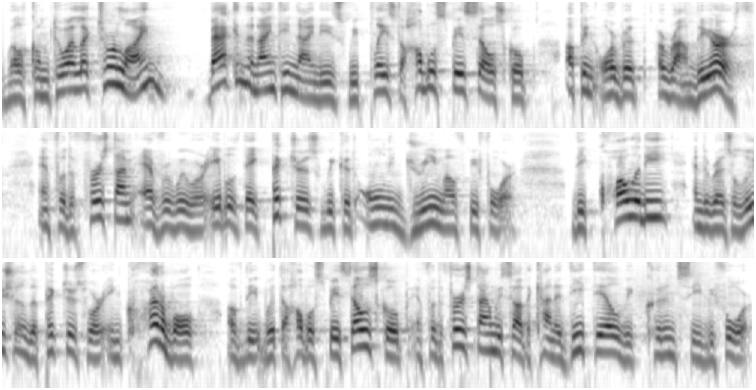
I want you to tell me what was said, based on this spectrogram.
Welcome to ilectureonline. Back in the 1990s, we placed a Hubble Space Telescope up in orbit around the Earth. And for the first time ever, we were able to take pictures we could only dream of before. The quality and the resolution of the pictures were incredible of the, with the Hubble Space Telescope, and for the first time we saw the kind of detail we couldn't see before.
